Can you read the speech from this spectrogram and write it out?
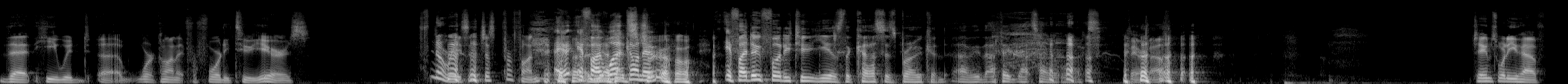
that he would uh, work on it for 42 years. No reason, just for fun. If if I Yeah, work on true. it, if I do forty two years, the curse is broken. I mean, I think that's how it works. Fair enough. James, what do you have?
